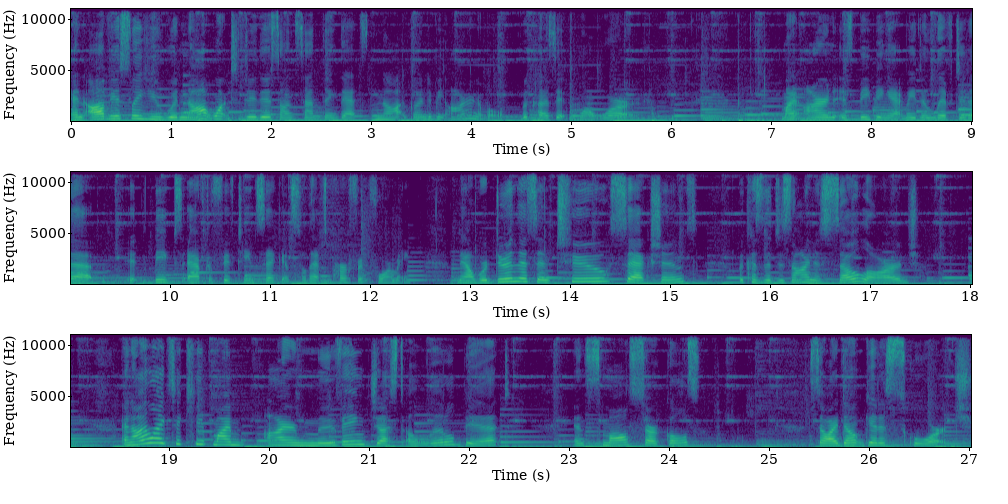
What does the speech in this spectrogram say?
And obviously you would not want to do this on something that's not going to be ironable because it won't work. My iron is beeping at me to lift it up. It beeps after 15 seconds, so that's perfect for me. Now we're doing this in two sections because the design is so large. And I like to keep my iron moving just a little bit in small circles so I don't get a scorch.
